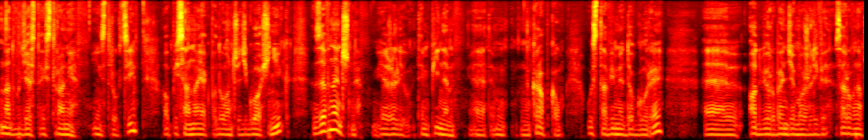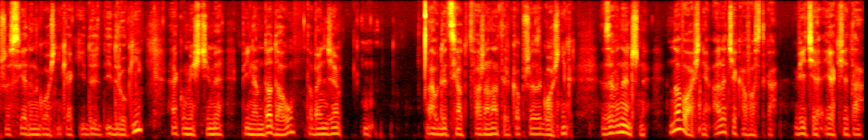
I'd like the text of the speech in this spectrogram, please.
Na 20 stronie instrukcji opisano, jak podłączyć głośnik zewnętrzny. Jeżeli tym pinem, e, tym kropką ustawimy do góry, e, odbiór będzie możliwy zarówno przez jeden głośnik, jak i, i drugi. Jak umieścimy pinem do dołu, to będzie audycja odtwarzana tylko przez głośnik zewnętrzny. No właśnie, ale ciekawostka. Wiecie, jak się ta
